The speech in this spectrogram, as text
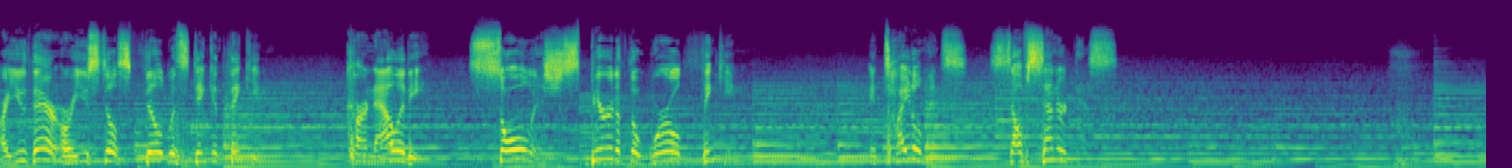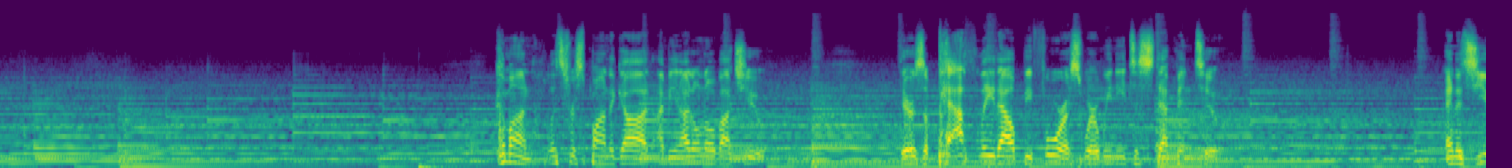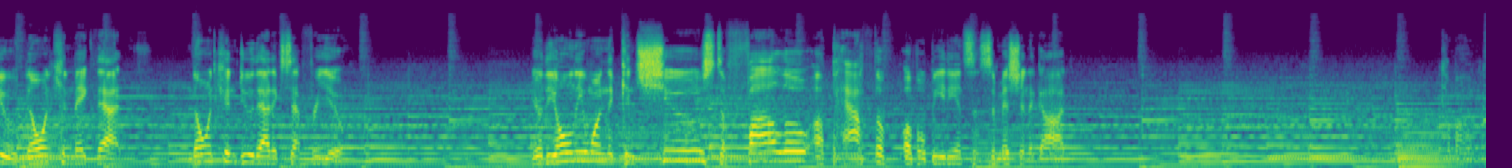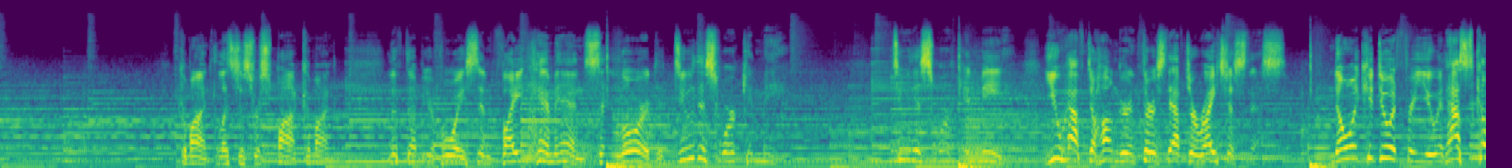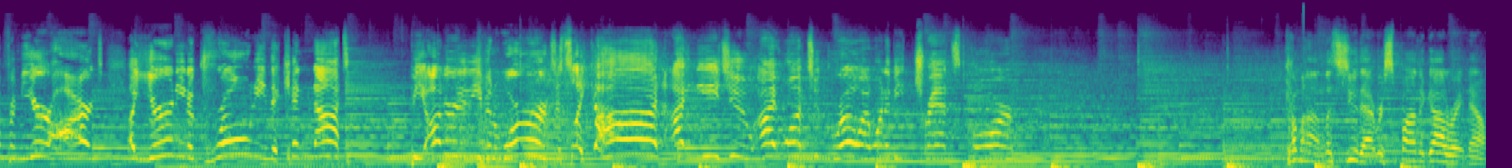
Are you there or are you still filled with stinking thinking, carnality, soulish, spirit of the world thinking, entitlements, self centeredness? Come on, let's respond to God. I mean, I don't know about you. There's a path laid out before us where we need to step into. And it's you. No one can make that. No one can do that except for you. You're the only one that can choose to follow a path of, of obedience and submission to God. Come on. Come on, let's just respond. Come on. Lift up your voice. Invite Him in. Say, Lord, do this work in me. Do this work in me. You have to hunger and thirst after righteousness. No one can do it for you. It has to come from your heart, a yearning, a groaning that cannot be uttered in even words. It's like, God, I need you. I want to grow. I want to be transformed. Come on, let's do that. Respond to God right now.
